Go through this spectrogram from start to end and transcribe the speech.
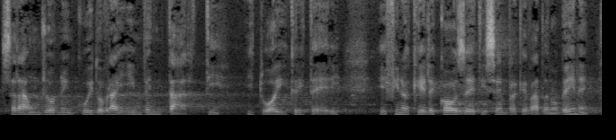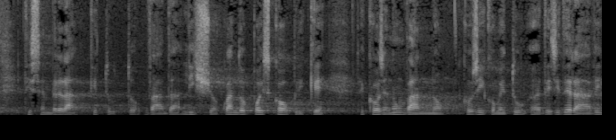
sarà un giorno in cui dovrai inventarti i tuoi criteri e fino a che le cose ti sembra che vadano bene, ti sembrerà che tutto vada liscio. Quando poi scopri che le cose non vanno così come tu eh, desideravi,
